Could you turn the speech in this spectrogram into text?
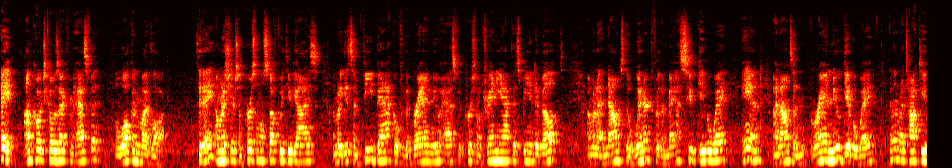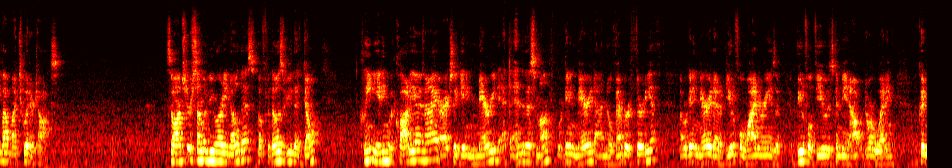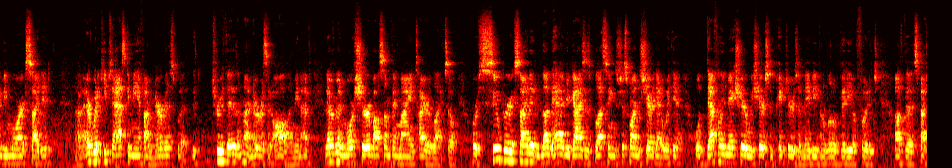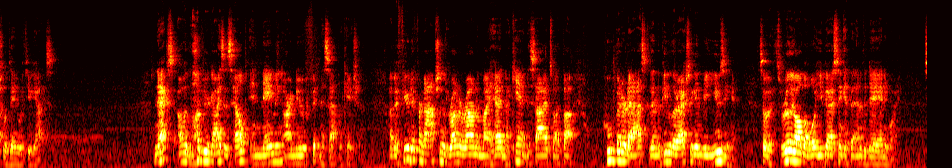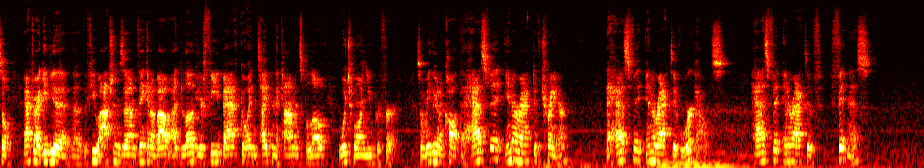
Hey, I'm Coach Kozak from HasFit and welcome to my vlog. Today I'm going to share some personal stuff with you guys. I'm going to get some feedback over the brand new HasFit personal training app that's being developed. I'm going to announce the winner for the mass suit giveaway and announce a brand new giveaway and I'm going to talk to you about my Twitter talks. So I'm sure some of you already know this, but for those of you that don't, Clean Eating with Claudia and I are actually getting married at the end of this month. We're getting married on November 30th. Uh, we're getting married at a beautiful winery. It's a, a beautiful view. It's going to be an outdoor wedding. I couldn't be more excited. Uh, everybody keeps asking me if I'm nervous, but the truth is I'm not nervous at all. I mean, I've never been more sure about something my entire life. So we're super excited. We'd love to have you guys' blessings. Just wanted to share that with you. We'll definitely make sure we share some pictures and maybe even a little video footage of the special day with you guys. Next, I would love your guys' help in naming our new fitness application. I have a few different options running around in my head and I can't decide, so I thought, who better to ask than the people that are actually going to be using it. So it's really all about what you guys think at the end of the day anyway. So after I give you the, the, the, few options that I'm thinking about, I'd love your feedback. Go ahead and type in the comments below which one you prefer. So I'm either going to call it the HasFit Interactive Trainer, the HasFit Interactive Workouts, HasFit Interactive Fitness,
